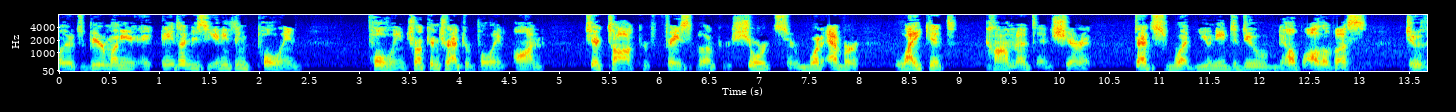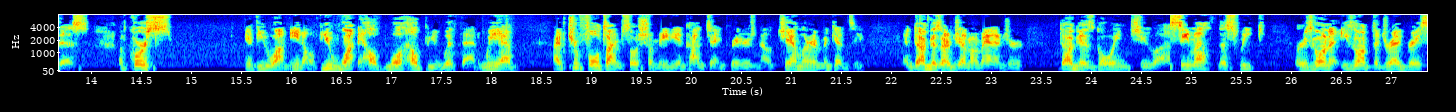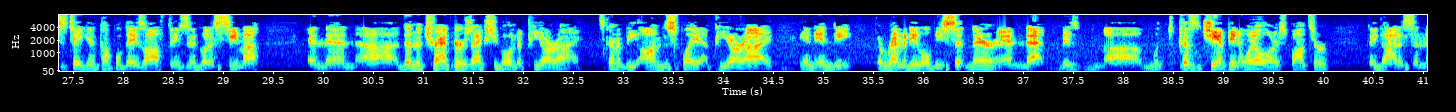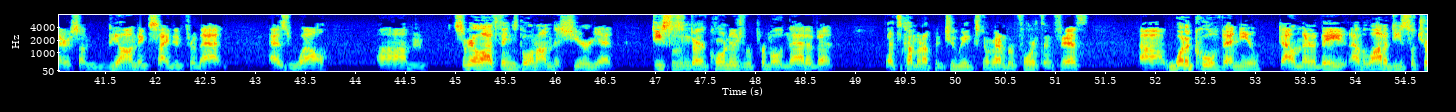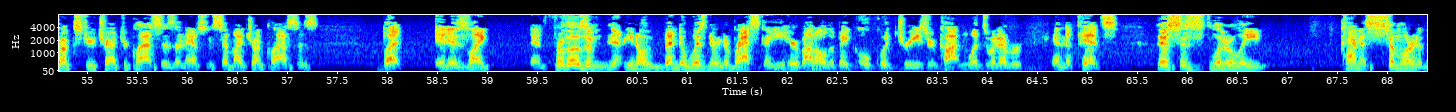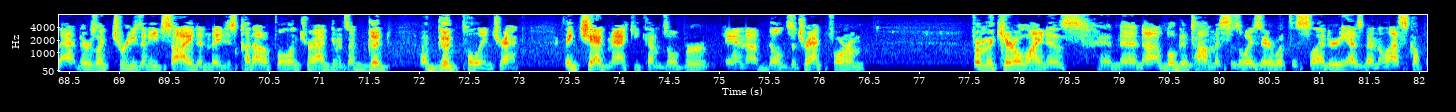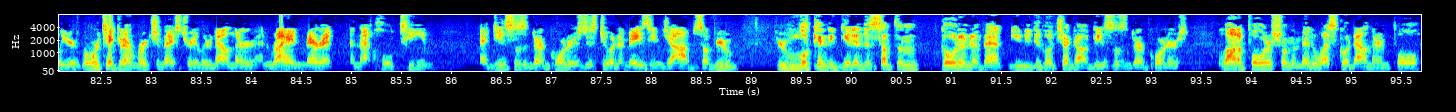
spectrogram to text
whether it's beer money, anytime you see anything pulling, pulling truck and tractor pulling on TikTok or Facebook or Shorts or whatever, like it, comment, and share it. That's what you need to do to help all of us do this. Of course, if you want, you know, if you want help, we'll help you with that. We have I have two full time social media content creators now, Chandler and Mackenzie, and Doug is our general manager. Doug is going to uh, SEMA this week, or he's going to he's going up to Dread Grace. He's taking a couple days off. Then he's going to go to SEMA, and then uh, then the tractor is actually going to PRI. It's going to be on display at PRI in Indy. The remedy will be sitting there, and that is because uh, Champion Oil, our sponsor, they got us in there. So I'm beyond excited for that as well. Um, so we got a lot of things going on this year yet. Diesels and Dark Corners, we're promoting that event. That's coming up in two weeks, November 4th and 5th. Uh, what a cool venue down there. They have a lot of diesel trucks, few tractor classes, and they have some semi truck classes. But it is like, and for those of you know been to Wisner, Nebraska, you hear about all the big oakwood trees or cottonwoods, whatever, in the pits. This is literally kind of similar to that. There's like trees on each side, and they just cut out a pulling track, and it's a good a good pulling track. I think Chad Mackey comes over and uh, builds a track for them from the Carolinas, and then uh, Logan Thomas is always there with the sled, or he has been the last couple years. But we're taking our merchandise trailer down there, and Ryan Merritt and that whole team at Diesels and Dark Corners just do an amazing job. So if if you're looking to get into something, go to an event, you need to go check out Diesels and Dark Corners. A lot of pullers from the Midwest go down there and pull.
